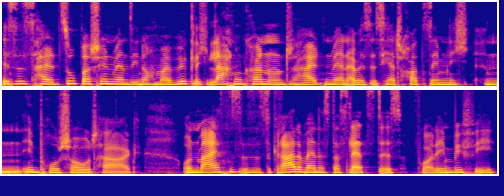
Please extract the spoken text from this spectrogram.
es ist halt super schön, wenn sie nochmal wirklich lachen können und unterhalten werden, aber es ist ja trotzdem nicht ein Impro-Show-Tag. Und meistens ist es, gerade wenn es das letzte ist, vor dem Buffet,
